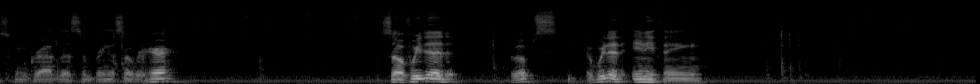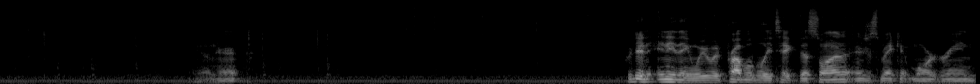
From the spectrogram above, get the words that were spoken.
Just to grab this and bring this over here. So if we did, oops, if we did anything, hang on here. If we did anything, we would probably take this one and just make it more green.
